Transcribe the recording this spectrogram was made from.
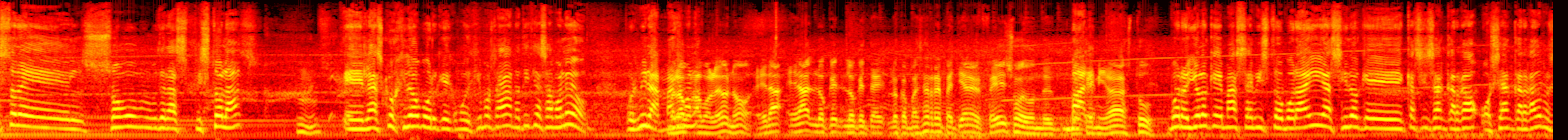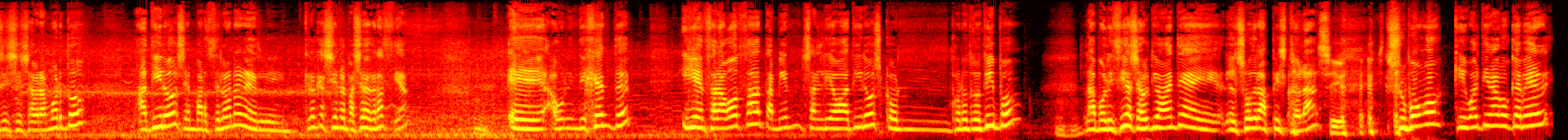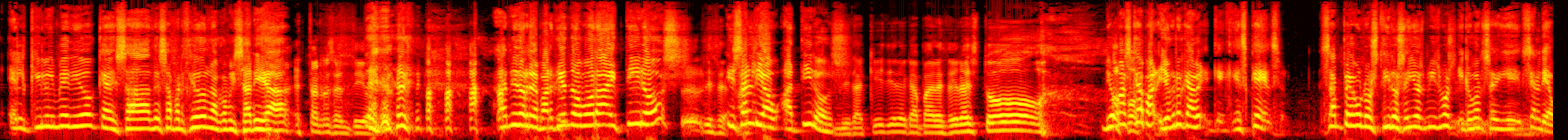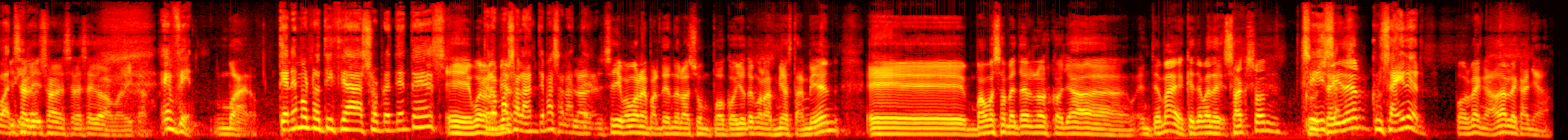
Esto del show de las pistolas eh, la has cogido porque, como dijimos, ah, noticias a voleo. Pues mira, Bueno, llamado- a voleo no, era, era lo que lo que te, lo que más se repetía en el Face o donde Vale. que miraras tú. Bueno, yo lo que más he visto por ahí ha sido que casi se han cargado, o se han cargado, no sé si se habrá muerto, a tiros en Barcelona, en el creo que ha sido en el Paseo de Gracia, eh, a un indigente. Y en Zaragoza también se han liado a tiros con, con otro tipo. La policía, o sea, últimamente eh, el show de las pistolas. Sí. Supongo que igual tiene algo que ver el kilo y medio que se ha desaparecido en la comisaría. Está resentido. Han ido repartiendo boras y tiros Dice, y se han liado a tiros. Dice, aquí tiene que aparecer esto. Yo más que yo creo que es que se han pegado unos tiros ellos mismos y luego se, se han liado a Y se, les ha ido la manica. En fin, Bueno. tenemos noticias sorprendentes, Eh, bueno, pero más adelante, más adelante. la- sí, vamos repartiéndolas un poco. Yo tengo las mías también. Eh, vamos a meternos con ya en tema. ¿Qué tema de Saxon? Crusader. Sa- Crusader. Pues venga, a darle caña.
